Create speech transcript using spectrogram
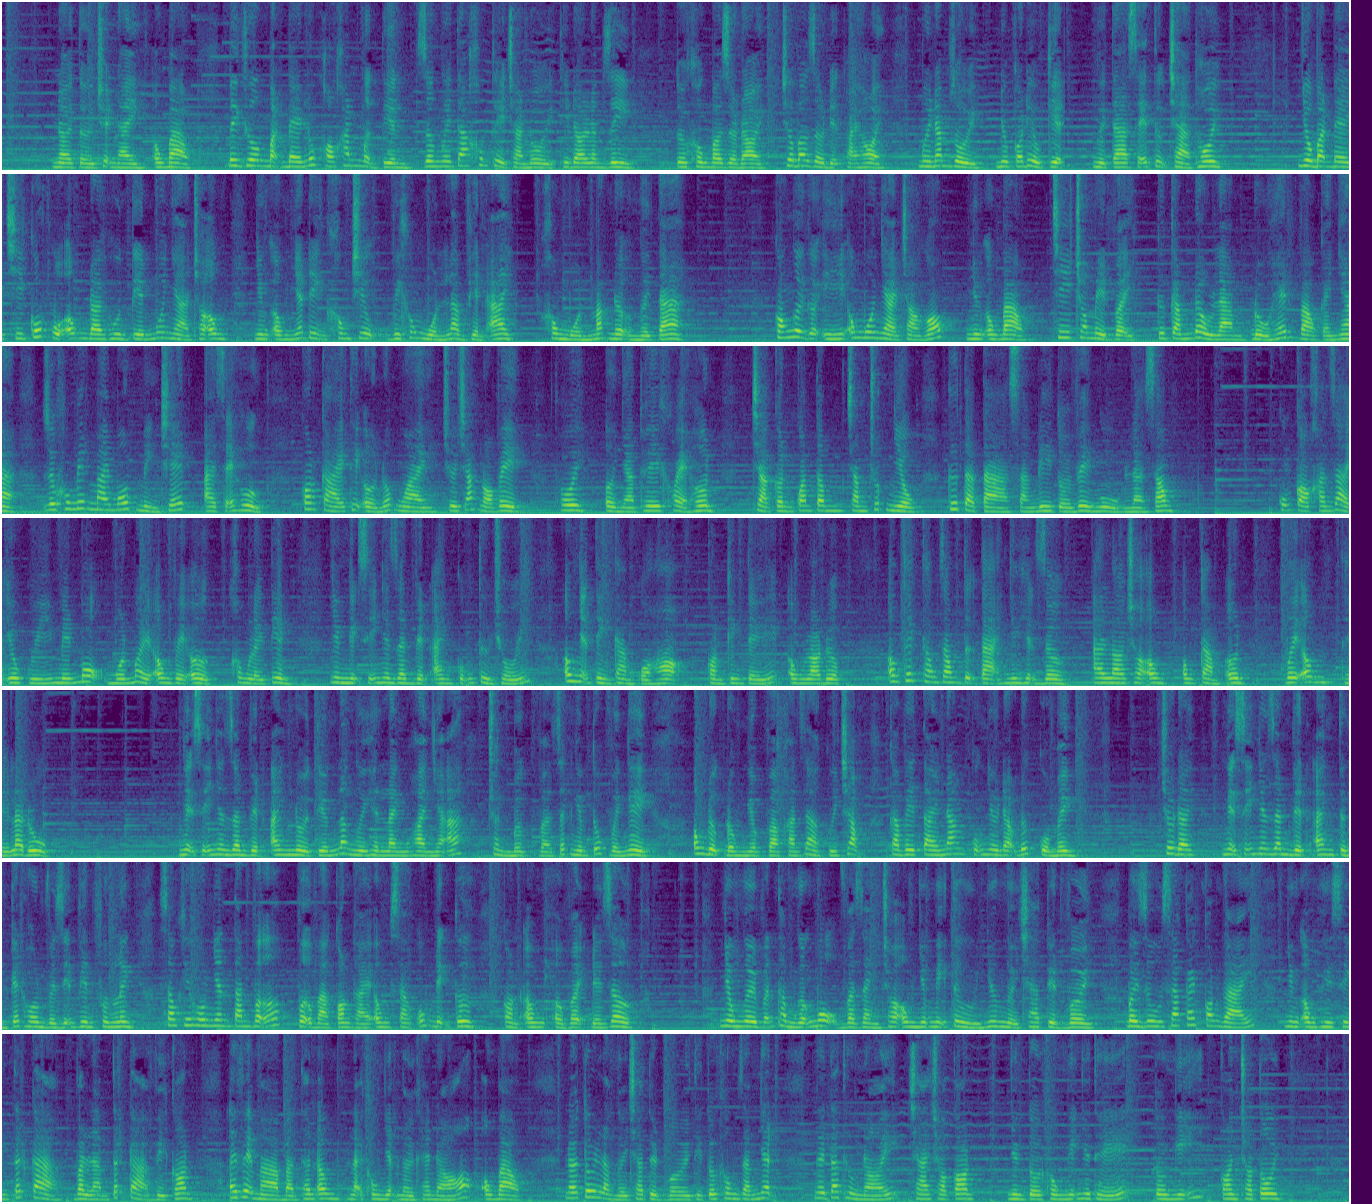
Nói tới chuyện này, ông bảo, bình thường bạn bè lúc khó khăn mượn tiền, giờ người ta không thể trả nổi thì đòi làm gì? Tôi không bao giờ đòi, chưa bao giờ điện thoại hỏi. 10 năm rồi, nếu có điều kiện, người ta sẽ tự trả thôi. Nhiều bạn bè trí cốt của ông đòi hùn tiền mua nhà cho ông, nhưng ông nhất định không chịu vì không muốn làm phiền ai, không muốn mắc nợ người ta. Có người gợi ý ông mua nhà trả góp, nhưng ông bảo chi cho mệt vậy, cứ cắm đầu làm đổ hết vào cái nhà, rồi không biết mai mốt mình chết ai sẽ hưởng. Con cái thì ở nước ngoài, chưa chắc nó về. Thôi, ở nhà thuê khỏe hơn, chả cần quan tâm chăm chút nhiều, cứ tà tà sáng đi tối về ngủ là xong. Cũng có khán giả yêu quý, mến mộ muốn mời ông về ở, không lấy tiền, nhưng nghệ sĩ nhân dân Việt Anh cũng từ chối. Ông nhận tình cảm của họ, còn kinh tế ông lo được. Ông thích thông dong tự tại như hiện giờ, ai lo cho ông, ông cảm ơn. Với ông, thế là đủ. Nghệ sĩ nhân dân Việt Anh nổi tiếng là người hiền lành hòa nhã, chuẩn mực và rất nghiêm túc với nghề. Ông được đồng nghiệp và khán giả quý trọng cả về tài năng cũng như đạo đức của mình. Trước đây, nghệ sĩ nhân dân Việt Anh từng kết hôn với diễn viên Phương Linh. Sau khi hôn nhân tan vỡ, vợ và con gái ông sang Úc định cư, còn ông ở vậy đến giờ. Nhiều người vẫn thầm ngưỡng mộ và dành cho ông những mỹ từ như người cha tuyệt vời, bởi dù xa cách con gái, nhưng ông hy sinh tất cả và làm tất cả vì con. ấy vậy mà bản thân ông lại không nhận lời khen đó, ông bảo. Nói tôi là người cha tuyệt vời thì tôi không dám nhận. Người ta thường nói cha cho con, nhưng tôi không nghĩ như thế. Tôi nghĩ con cho tôi.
